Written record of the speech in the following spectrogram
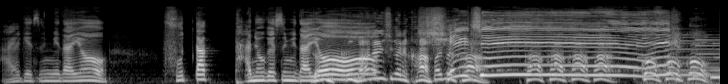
알겠습니다요. 후딱 다녀오겠습니다요. 넌그 많은 시간에 가. 빨리 가. 실시! 가, 가, 가, 가. Go, go, go.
